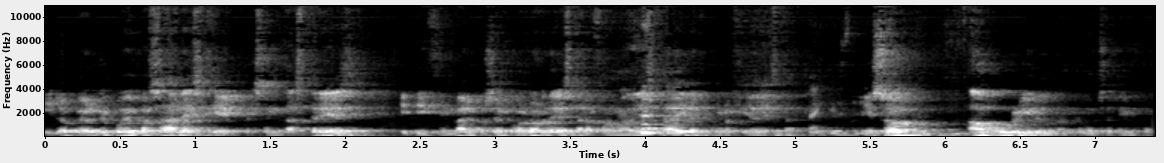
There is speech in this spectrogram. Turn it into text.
Y lo peor que puede pasar es que presentas tres y te dicen, vale, pues el color de esta, la forma de esta y la tipografía de esta. Y eso ha ocurrido durante mucho tiempo.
